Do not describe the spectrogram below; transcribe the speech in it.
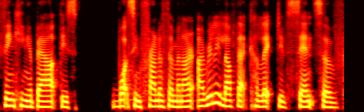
thinking about this, what's in front of them. And I, I really love that collective sense of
